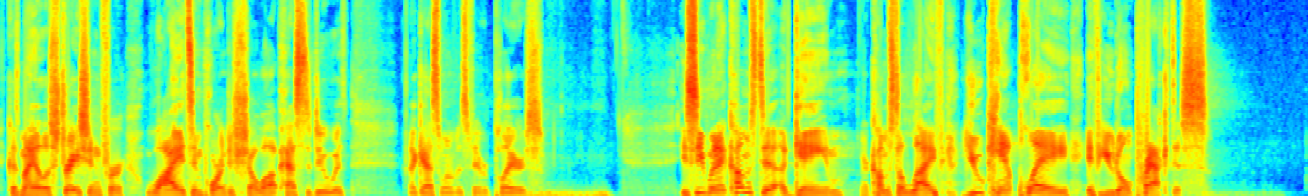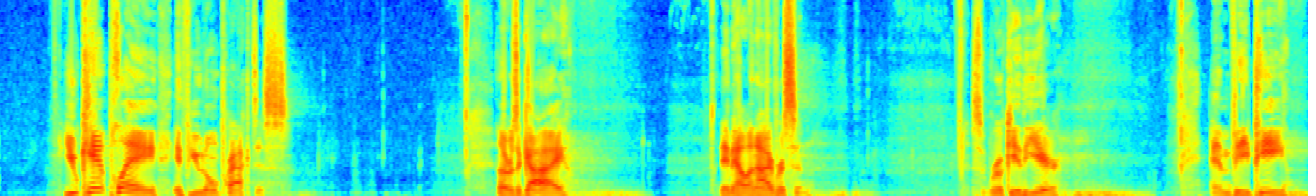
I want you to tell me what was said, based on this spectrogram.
Because my illustration for why it's important to show up has to do with, I guess, one of his favorite players. You see, when it comes to a game, or it comes to life, you can't play if you don't practice. You can't play if you don't practice. Now, There was a guy named Allen Iverson. He's rookie of the year, MVP,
